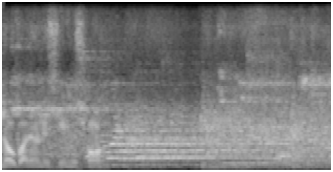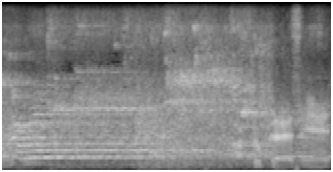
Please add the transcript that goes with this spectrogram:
Nobody on this team is scoring. Good pass, Ant.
